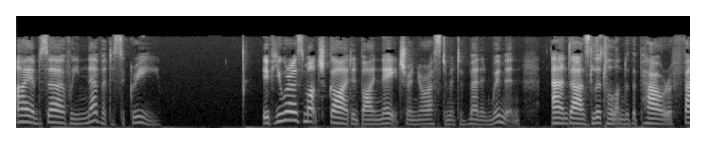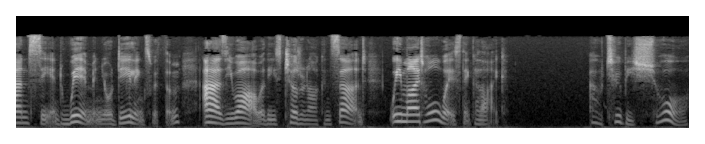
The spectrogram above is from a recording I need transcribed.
I observe we never disagree." If you were as much guided by nature in your estimate of men and women, and as little under the power of fancy and whim in your dealings with them, as you are where these children are concerned, we might always think alike." "Oh, to be sure,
